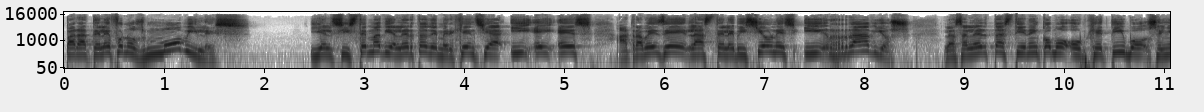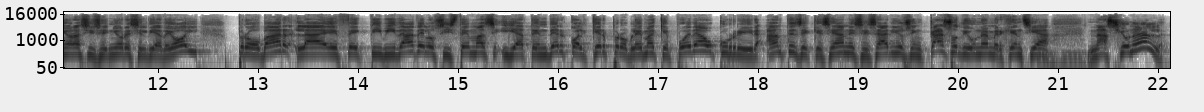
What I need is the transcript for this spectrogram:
para teléfonos móviles y el sistema de alerta de emergencia EAS a través de las televisiones y radios. Las alertas tienen como objetivo, señoras y señores, el día de hoy, probar la efectividad de los sistemas y atender cualquier problema que pueda ocurrir antes de que sean necesarios en caso de una emergencia nacional.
